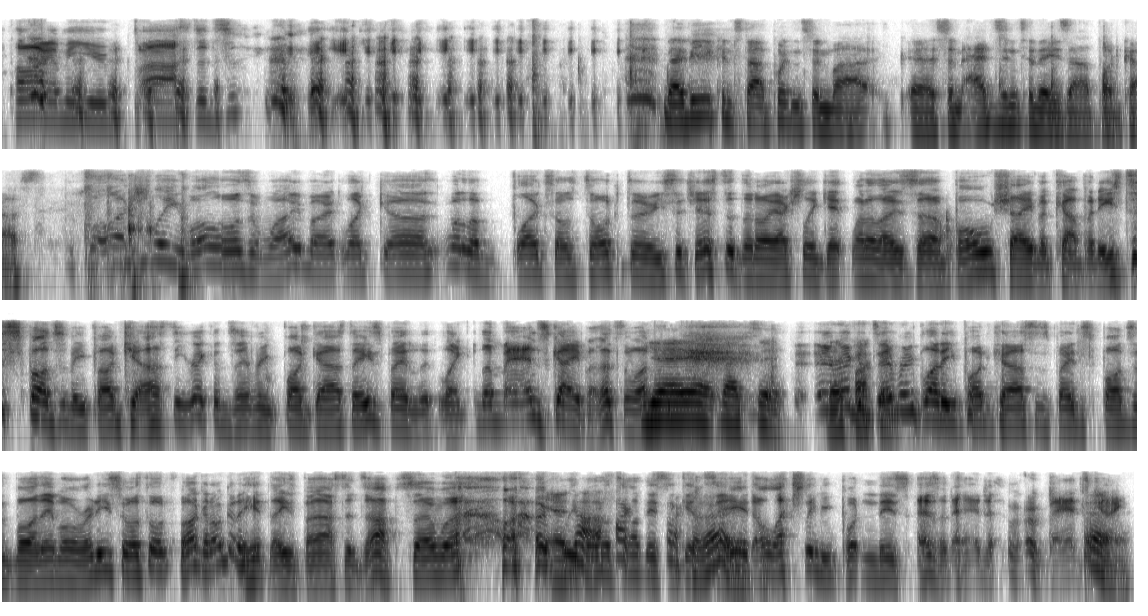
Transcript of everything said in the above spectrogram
Hire me, you bastards. Maybe you can start putting some uh, uh, some ads into these uh, podcasts. Well, actually, while I was away, mate, like uh, one of the blokes I was talking to, he suggested that I actually get one of those uh, ball shaver companies to sponsor me podcast. He reckons every podcast he's been like the Manscaper. That's the one. Yeah, yeah, that's it. he They're reckons fucking... every bloody podcast has been sponsored by them already. So I thought, fuck it, I'm going to hit these bastards up. So uh, hopefully yeah, no, by the time this gets aired, I'll actually be putting this as an ad for a Manscaped. Yeah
